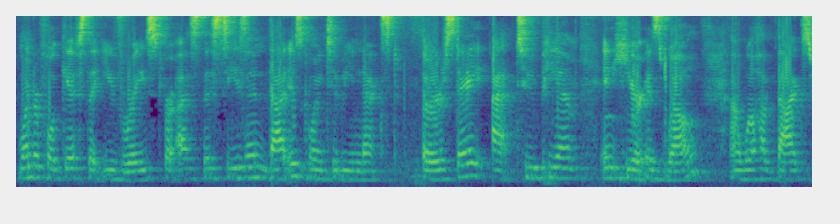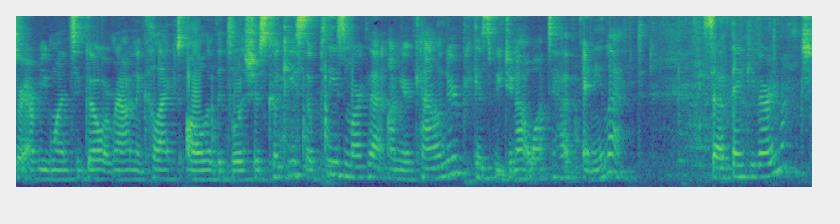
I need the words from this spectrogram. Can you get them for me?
wonderful gifts that you've raised for us this season. That is going to be next Thursday at 2 p.m. in here as well. Uh, we'll have bags for everyone to go around and collect all of the delicious cookies. So please mark that on your calendar because we do not want to have any left. So thank you very much.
